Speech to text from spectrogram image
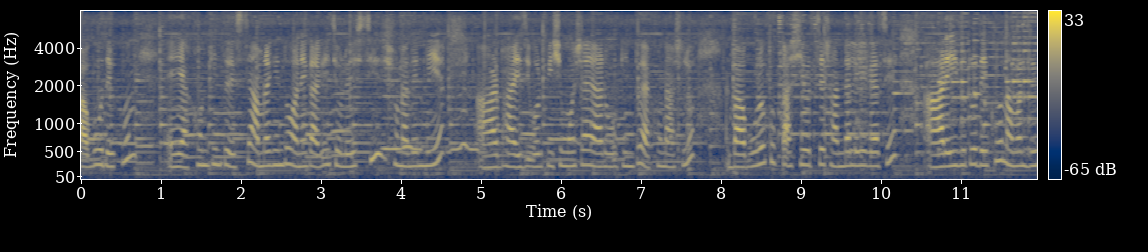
বাবু দেখুন, এই এখন কিন্তু এসছে। আমরা কিন্তু অনেক আগেই চলে এসেছি সোনাদের নিয়ে। আর ভাইজি, ওর পিসুমশাই আর ও কিন্তু এখন আসলো। আর বাবুরও খুব কাশি হচ্ছে, ঠান্ডা লেগে গেছে। আর এই দুটো দেখুন, আমার দুই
